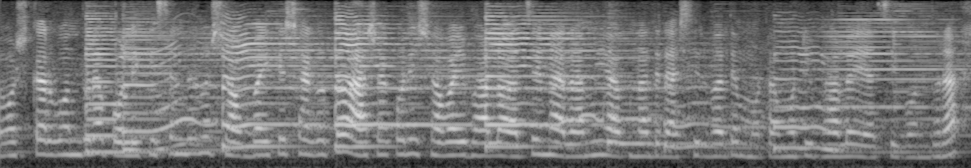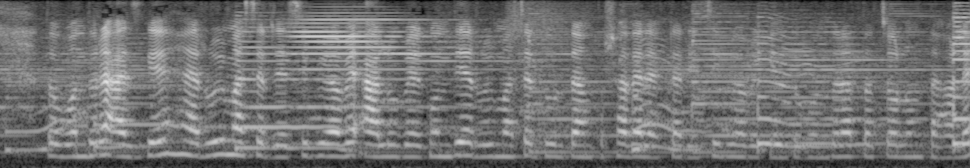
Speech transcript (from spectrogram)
নমস্কার বন্ধুরা পলি কিচেন রুমে সবাইকে স্বাগত। আশা করি সবাই ভালো আছেন আর আমি আপনাদের আশীর্বাদে মোটামুটি ভালোই আছি বন্ধুরা। তো বন্ধুরা আজকে হ্যাঁ, রুই মাছের রেসিপি হবে আলু বেগুন দিয়ে রুই মাছের দুর্দান্ত স্বাদের একটা রেসিপি হবে কিন্তু বন্ধুরা তো চলুন তাহলে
